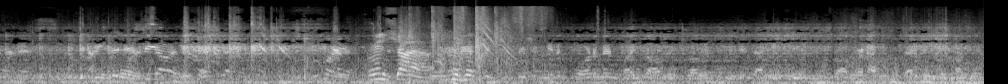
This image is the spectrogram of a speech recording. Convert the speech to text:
Hornets. I mean, did you see, uh, did you see, uh, Florida? I mean, shut up. Did you see the Florida man bites off his brother? He did that with his brother having sex with his cousin.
